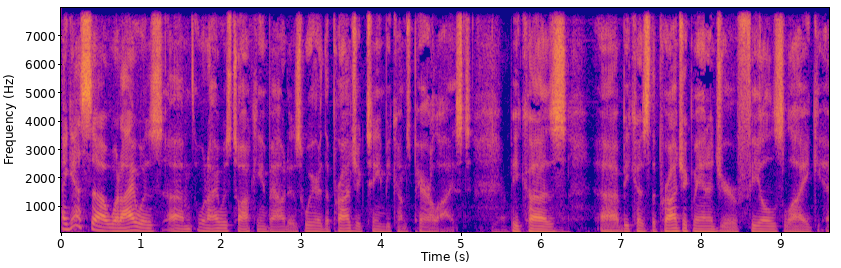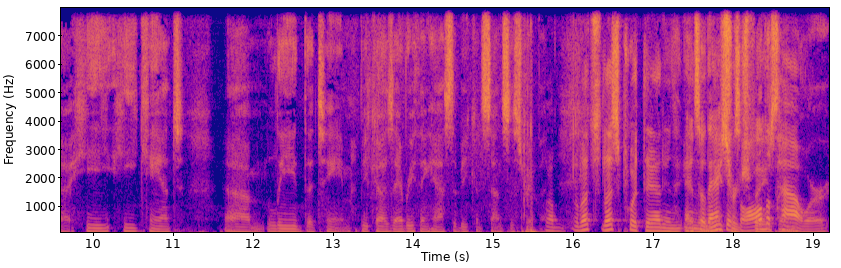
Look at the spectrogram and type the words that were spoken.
I guess uh, what I was um, what I was talking about is where the project team becomes paralyzed, because uh, because the project manager feels like uh, he he can't um, lead the team because everything has to be consensus driven. Well, let's let's put that in, in and so the that research gives all the phase then. power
